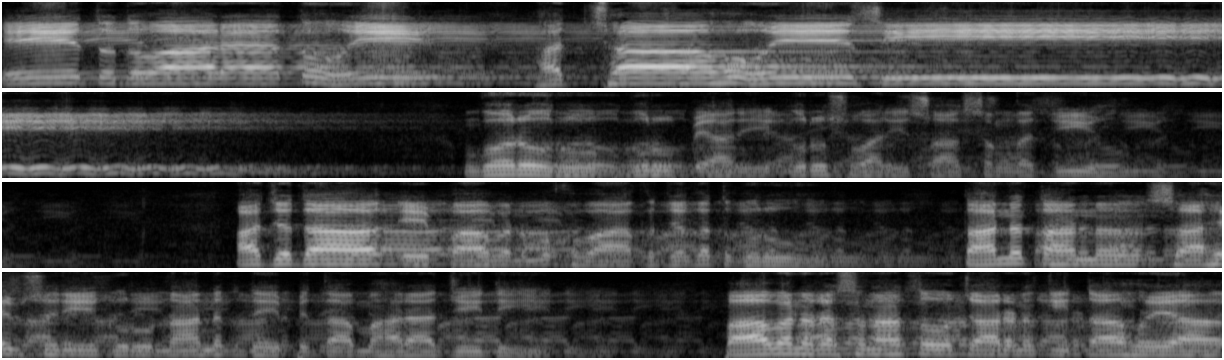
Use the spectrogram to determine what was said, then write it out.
ਏਤ ਦੁਆਰਾ ਧੋਏ ਹੱਛਾ ਹੋਏ ਸੀ। ਗੁਰੂ ਰੂਪ, ਗੁਰੂ ਪਿਆਰੀ, ਗੁਰੂ ਸਵਾਰੀ ਸਾਧ ਸੰਗਤ ਜੀਓ। ਅੱਜ ਦਾ ਇਹ ਪਾਵਨ ਮੁਖ ਜਗਤ ਗੁਰੂ ਤਨ ਤਨ ਸਾਹਿਬ ਸ੍ਰੀ ਗੁਰੂ ਨਾਨਕ ਦੇ ਪਿਤਾ ਮਹਾਰਾਜ ਜੀ ਦੀ। ਪਾਵਨ ਰਸਨਾ ਤੋਂ ਉਚਾਰਨ ਕੀਤਾ ਹੋਇਆ,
